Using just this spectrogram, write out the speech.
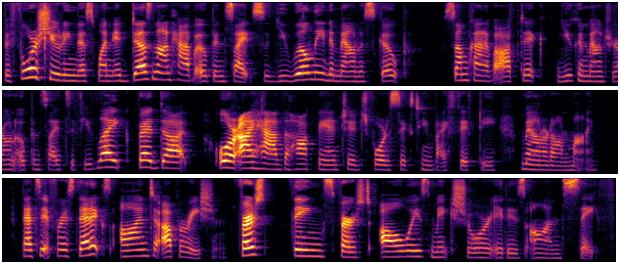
Before shooting this one, it does not have open sights, so you will need to mount a scope, some kind of optic. You can mount your own open sights if you like, red dot, or I have the Hawke Vantage 4 to 16 by 50 mounted on mine. That's it for aesthetics, on to operation. First, things first, always make sure it is on safe.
